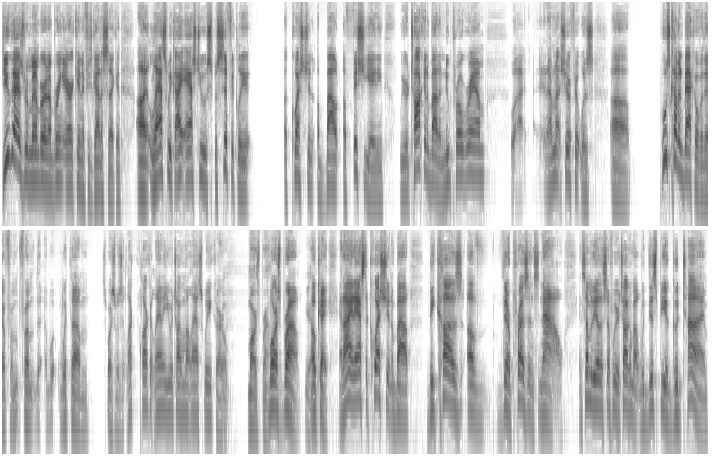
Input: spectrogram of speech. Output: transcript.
Do you guys remember, and I'll bring Eric in if he's got a second. Uh, last week, I asked you specifically a question about officiating. We were talking about a new program, and I'm not sure if it was uh, who's coming back over there from from the, with um, sports. Was it Clark- Atlanta you were talking about last week, or Oh, Morris Brown. Morris Brown? Yeah. Okay, and I had asked a question about because of their presence now and some of the other stuff we were talking about. Would this be a good time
